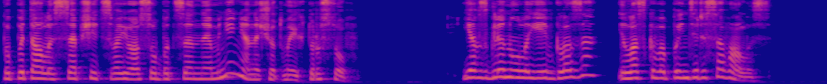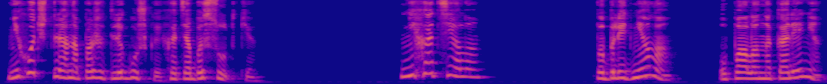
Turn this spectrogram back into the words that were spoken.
попыталась сообщить свое особо ценное мнение насчет моих трусов, я взглянула ей в глаза и ласково поинтересовалась, не хочет ли она пожить лягушкой хотя бы сутки. Не хотела. Побледнела, упала на колени,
